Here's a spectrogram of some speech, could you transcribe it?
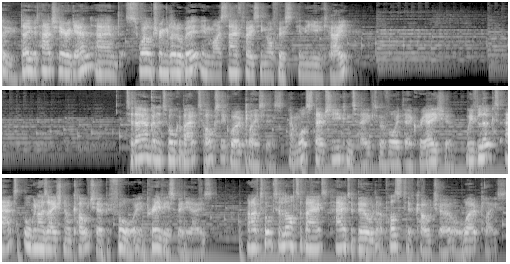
David Hatch here again, and sweltering a little bit in my south facing office in the UK. Today I'm going to talk about toxic workplaces and what steps you can take to avoid their creation. We've looked at organisational culture before in previous videos, and I've talked a lot about how to build a positive culture or workplace.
